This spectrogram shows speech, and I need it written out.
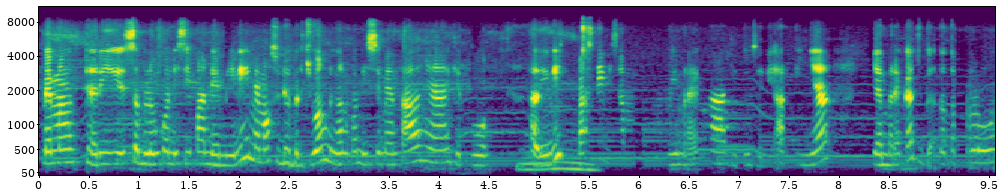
memang dari sebelum kondisi pandemi ini memang sudah berjuang dengan kondisi mentalnya gitu hmm. hal ini hmm. pasti bisa mempengaruhi mereka gitu jadi artinya ya mereka juga tetap perlu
